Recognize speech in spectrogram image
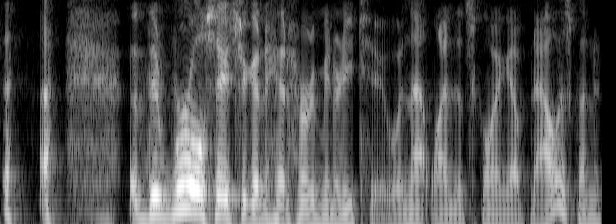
the rural states are going to hit herd immunity too, and that line that's going up now is going to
